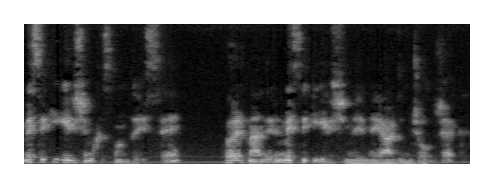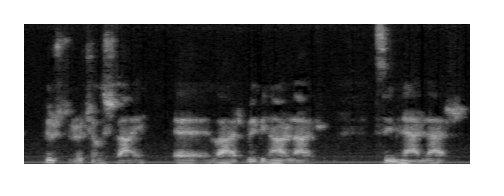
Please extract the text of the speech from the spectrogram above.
Mesleki gelişim kısmında ise öğretmenlerin mesleki gelişimlerine yardımcı olacak bir sürü çalıştaylar, webinarlar, seminerler,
